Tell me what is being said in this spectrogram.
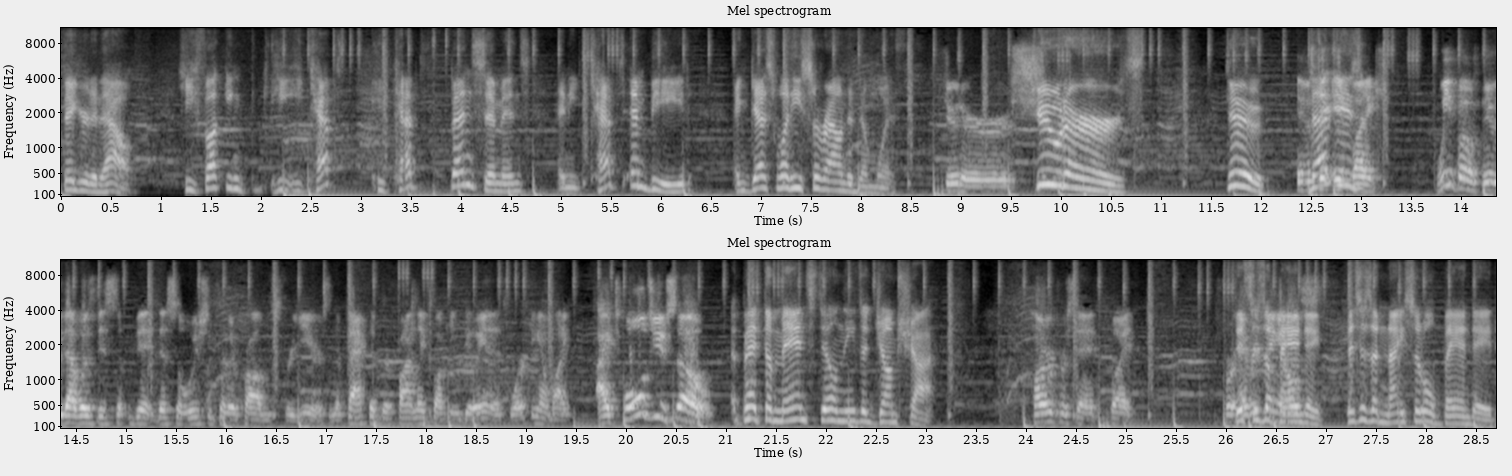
figured it out. He fucking he, he kept he kept Ben Simmons and he kept Embiid, and guess what? He surrounded them with Shooters. shooters, dude. It was That the, it, is- like we both knew that was this the, the solution to their problems for years, and the fact that they're finally fucking doing it and it's working, I'm like, I told you so, But the man still needs a jump shot. hundred percent. But for This is a band aid. This is a nice little band aid.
